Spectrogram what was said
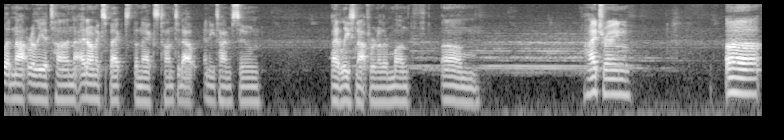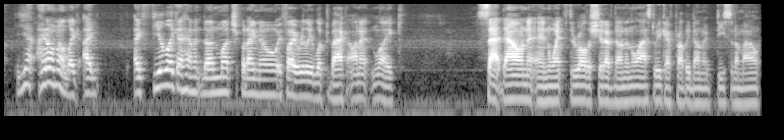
but not really a ton. I don't expect the next hunted out anytime soon. At least not for another month. Um, hi train. Uh, yeah, I don't know. Like I, I feel like I haven't done much, but I know if I really looked back on it and like sat down and went through all the shit I've done in the last week, I've probably done a decent amount.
